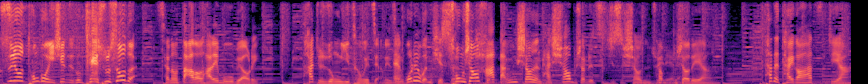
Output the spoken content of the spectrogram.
只有通过一些这种特殊手段才能达到他的目标的，他就容易成为这样的人。我的问题是，从小他当小人，他晓不晓得自己是小人嘴脸？他不晓得呀，他在抬高他自己呀。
